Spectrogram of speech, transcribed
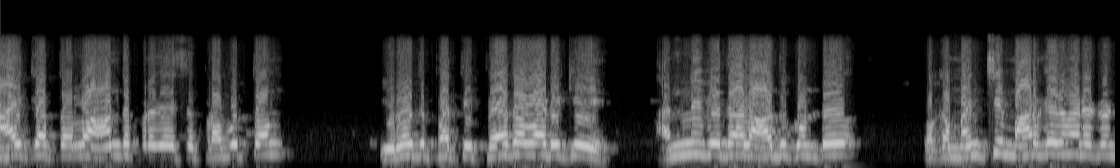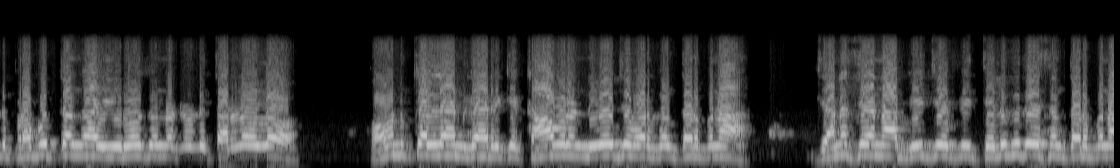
నాయకత్వంలో ఆంధ్రప్రదేశ్ ప్రభుత్వం ఈరోజు ప్రతి పేదవాడికి అన్ని విధాలు ఆదుకుంటూ ఒక మంచి మార్గమైనటువంటి ప్రభుత్వంగా ఈ రోజు ఉన్నటువంటి తరుణంలో పవన్ కళ్యాణ్ గారికి కావలి నియోజకవర్గం తరపున జనసేన బీజేపీ తెలుగుదేశం తరపున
